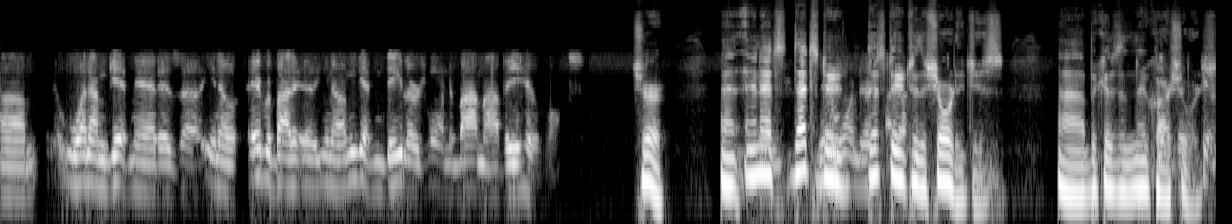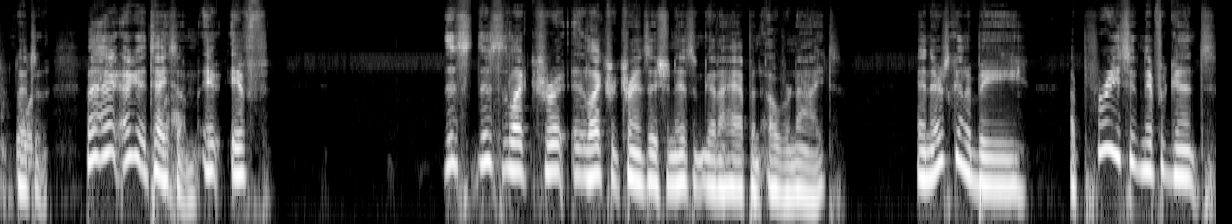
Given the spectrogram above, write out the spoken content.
um, what I'm getting at is, uh, you know, everybody, uh, you know, I'm getting dealers wanting to buy my vehicles. Sure, and, and that's that's they're due that's due to the shortages, uh, because of the new car Yeah, shortage. That's a, but I, I got to tell you something. If, if this this electric electric transition isn't going to happen overnight, and there's going to be a pretty significant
